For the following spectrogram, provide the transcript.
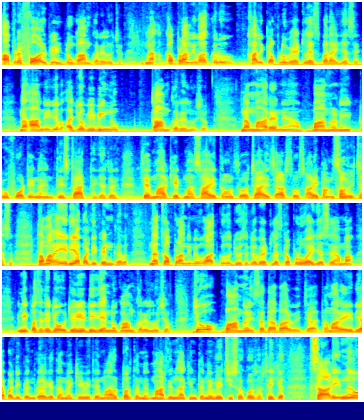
આપણે ફોલ પ્રિન્ટનું કામ કરેલું છે. ના, કપડાની વાત કરું, ખાલી કપડું વેટલેસ પર આવી જશે. ના, આની જે, આ જો વિવિંગનું કામ કરેલું છે ના મારે ત્યાં બાંધણી ટુ ફોર્ટી નાઇનથી સ્ટાર્ટ થઈ જશે જે માર્કેટમાં સાડી ત્રણસો ચાળીસ ચારસો સાડી પાંચસો વેચાશે તમારા એરિયા પર ડિપેન્ડ કરે ના કપડાની મેં વાત કરું તો જોઈ શકો વેટલેસ કપડું આવી જશે આમાં એની પાસેથી જો જે ડિઝાઇનનું કામ કરેલું છે જો બાંધણી સદા બહાર વેચાય તમારા એરિયા પર ડિપેન્ડ કરે કે તમે કેવી રીતે માલ પર તમે માર્જિન નાખીને તમે વેચી શકો છો ઠીક છે સાડીનો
